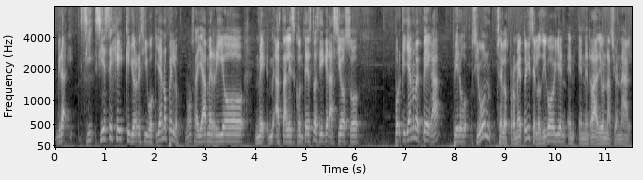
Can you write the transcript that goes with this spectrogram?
si, si ese hate que yo recibo, que ya no pelo, ¿no? O sea, ya me río, me- hasta les contesto así gracioso, porque ya no me pega, pero si hubo un, se los prometo y se los digo hoy en, en, Radio Nacional,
